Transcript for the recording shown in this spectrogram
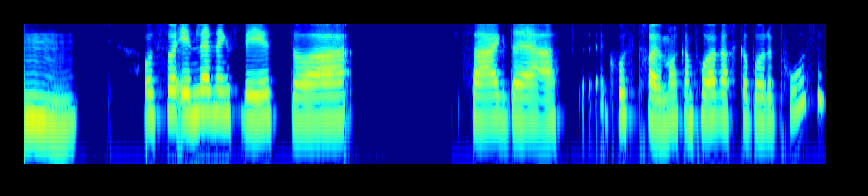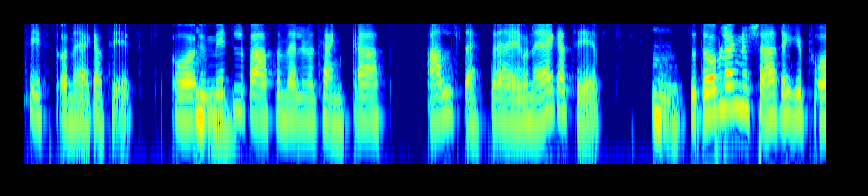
Mm. Og så innledningsvis så sa jeg det at hvordan traumer kan påvirke både positivt og negativt. Og mm. umiddelbart så vil du tenke at alt dette er jo negativt. Mm. Så da ble jeg nysgjerrig på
